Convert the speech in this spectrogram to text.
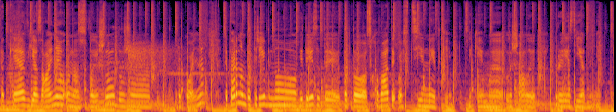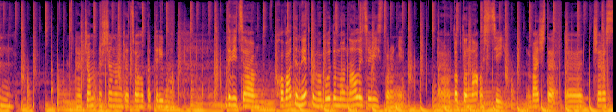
таке в'язання у нас вийшло, дуже прикольне. Тепер нам потрібно відрізати, тобто сховати ось ці нитки, які ми лишали при з'єднанні. Що, що нам для цього потрібно? Дивіться, ховати нитки ми будемо на лицевій стороні, е, тобто на ось цій. Бачите, е, через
